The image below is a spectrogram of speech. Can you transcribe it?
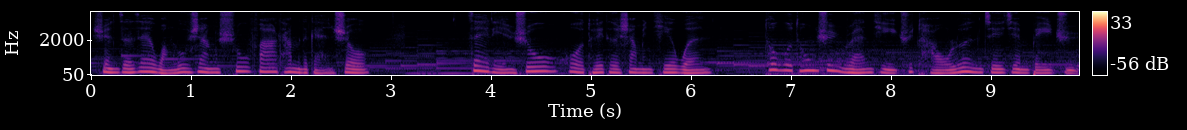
选择在网络上抒发他们的感受，在脸书或推特上面贴文，透过通讯软体去讨论这件悲剧。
